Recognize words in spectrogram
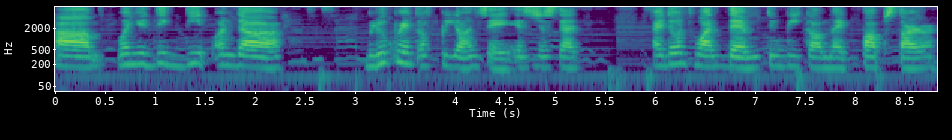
um when you dig deep on the blueprint of Beyonce is just that I don't want them to become like pop star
